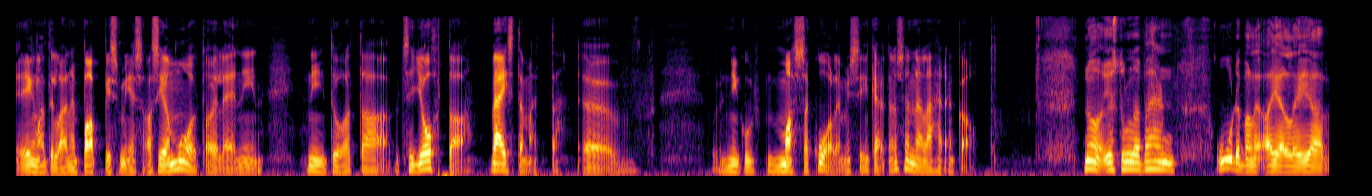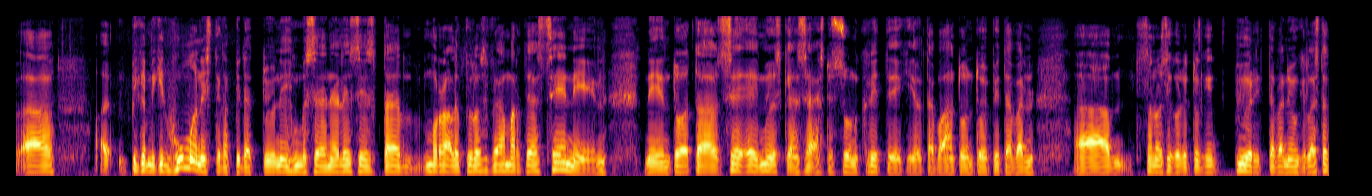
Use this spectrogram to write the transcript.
englantilainen pappismies asian muotoilee, niin, niin tuota, se johtaa väistämättä ö, niin kuin massakuolemisiin käytännössä lähdön kautta. No, jos tullaan vähän uudemmalle ajalle ja ää, pikemminkin humanistina pidettyyn ihmiseen, eli siis tämä moraalifilosofi Amartya Seniin, niin tuota, se ei myöskään säästy sun kritiikiltä, vaan tuntui pitävän, ää, sanoisinko nyt pyörittävän jonkinlaista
